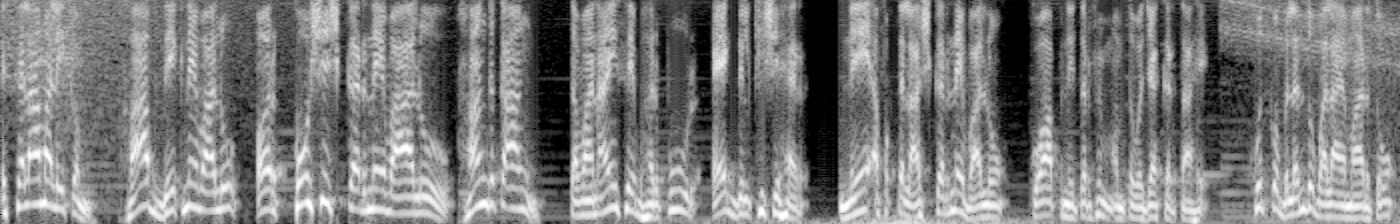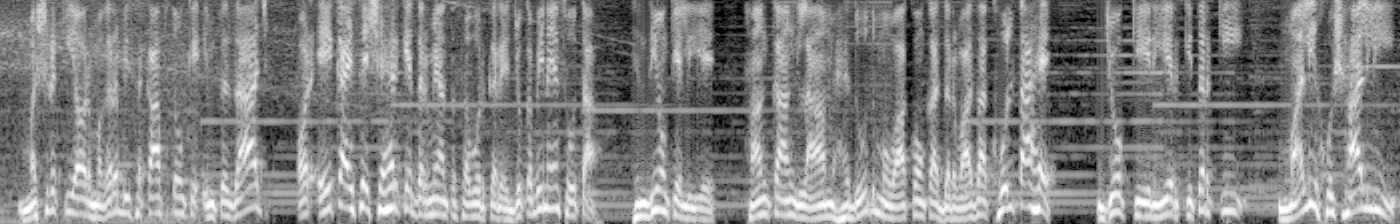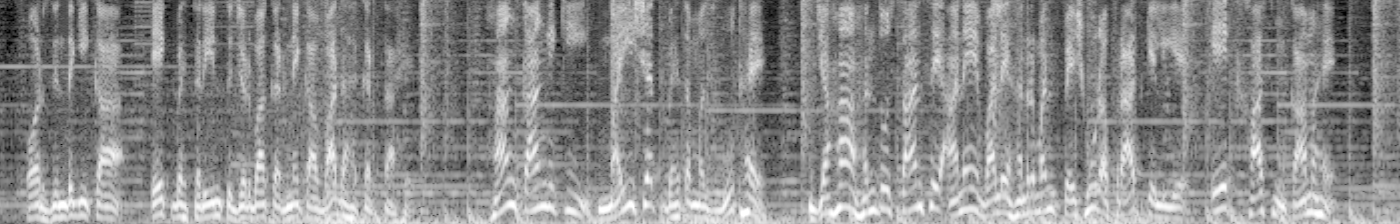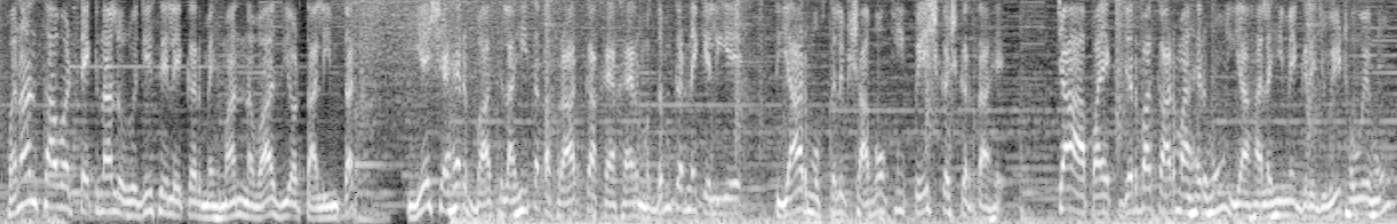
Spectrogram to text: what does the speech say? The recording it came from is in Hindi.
अस्सलाम वालेकुम। ख्वाब देखने वालों और कोशिश करने वालों। हांगकांग तवानाई से भरपूर एक दिल की शहर। नए अफक तलाश करने वालों को अपनी तरफ़ मुतवजा करता है। खुद को बुलंदो बाला इमारतों, मशरकी और मगरबी सकाफतों के इम्तजाज और एक ऐसे शहर के दरमियान तस्वर करें जो कभी नहीं सोता। हिंदियों के लिए हांगकांग लाम हदूद मौकों का दरवाज़ा खोलता है, जो कैरियर की तरक्की माली खुशहाली और ज़िंदगी का एक बेहतरीन तजुर्बा करने का वादा करता है। हांगकांग की मीशत बेहतर मज़बूत है, जहाँ हिंदुस्तान से आने वाले हनरमंद पेशूर अफराद के लिए एक खास मुकाम है। फनानसा व टेक्नोलॉजी से लेकर मेहमान नवाजी और तालीम तक, ये शहर बासलाही तक अफराद का खैर मकदम करने के लिए तैयार मुख्तलिफ़ शाबों की पेशकश करता है। चाहे आप एक तजर्बा कार माहिर हूँ या हाल ही में ग्रेजुएट हुए हूँ?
